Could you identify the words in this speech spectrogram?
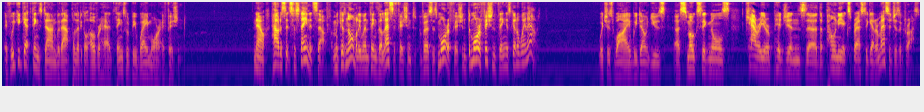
If we could get things done without political overhead, things would be way more efficient. Now, how does it sustain itself? I mean, because normally when things are less efficient versus more efficient, the more efficient thing is going to win out. Which is why we don't use uh, smoke signals, carrier pigeons, uh, the Pony Express to get our messages across.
